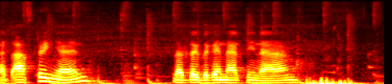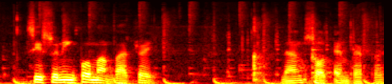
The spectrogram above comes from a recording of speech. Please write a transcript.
At after nyan, dadagdagan natin ng seasoning po mga kabatchoy ng salt and pepper.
